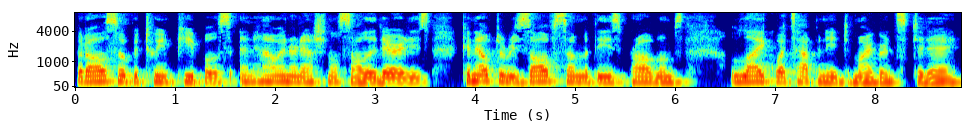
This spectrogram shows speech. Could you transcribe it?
but also between peoples and how international solidarities can help to resolve some of these problems like what's happening to migrants today.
